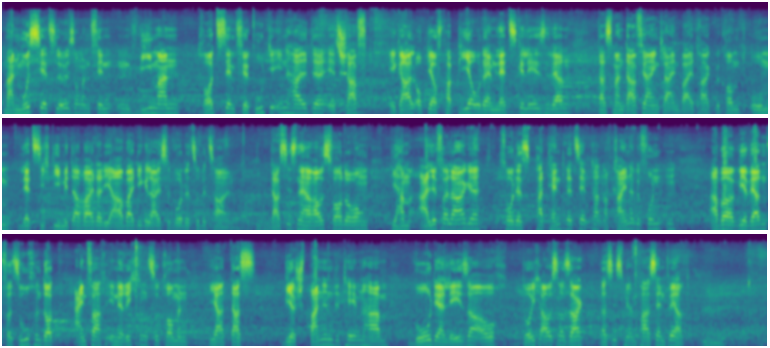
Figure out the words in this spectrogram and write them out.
man muss jetzt Lösungen finden, wie man trotzdem für gute Inhalte es schafft, egal ob die auf Papier oder im Netz gelesen werden, dass man dafür einen kleinen Beitrag bekommt, um letztlich die Mitarbeiter, die Arbeit, die geleistet wurde, zu bezahlen. Das ist eine Herausforderung, die haben alle Verlage. So das Patentrezept hat noch keiner gefunden. Aber wir werden versuchen, dort einfach in eine Richtung zu kommen, ja, dass wir spannende Themen haben, wo der Leser auch durchaus noch sagt, das ist mir ein paar Cent wert. Mhm.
